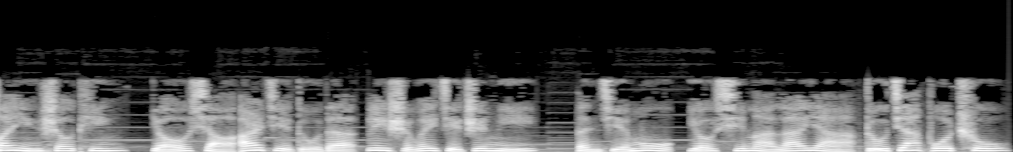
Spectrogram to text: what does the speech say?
欢迎收听由小二解读的历史未解之谜。本节目由喜马拉雅独家播出。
